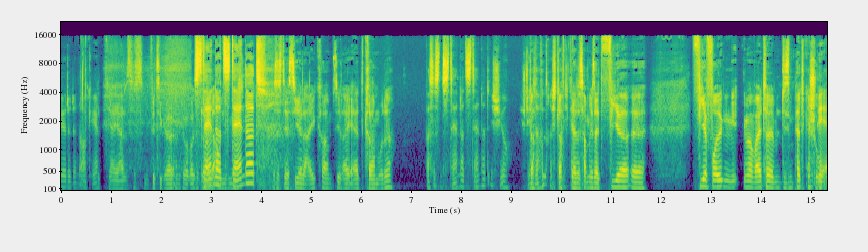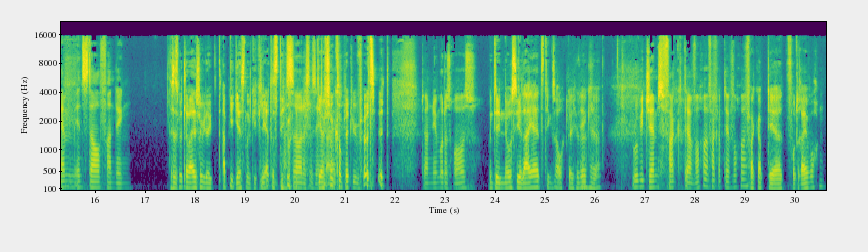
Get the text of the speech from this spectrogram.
Okay. Ja, ja, das ist ein witziger Angriff. Standard, Standard. Das ist der CLI-Kram, CLI-Ad-Kram, oder? Was ist ein Standard, Standard-Issue? Ich dachte, ich dachte, ja, das haben wir seit vier, äh, vier Folgen immer weiter in diesem Pad geschoben. NPM Install Funding. Das ist mittlerweile schon wieder abgegessen und geklärt, das Ding. Ach so, das ist Die haben schon alt. komplett reverted. Dann nehmen wir das raus. Und den No CLI Ads Dings auch gleich, oder? Weg. Ja. Ruby Gems Fuck der Woche, Fuck up der Woche. Fuck up der vor drei Wochen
